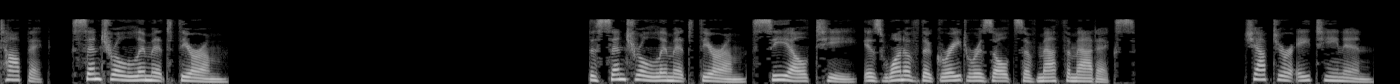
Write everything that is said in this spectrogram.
Topic: Central limit theorem. The central limit theorem (CLT) is one of the great results of mathematics. Chapter 18 in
